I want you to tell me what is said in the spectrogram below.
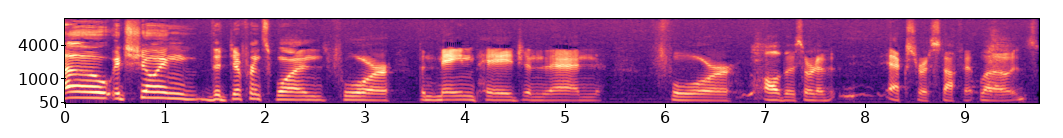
Oh, it's showing the difference one for the main page and then for all the sort of extra stuff it loads.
